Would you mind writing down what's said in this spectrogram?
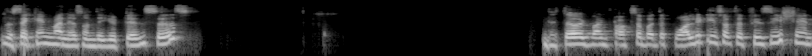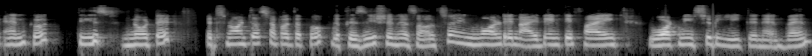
The second one is on the utensils. The third one talks about the qualities of the physician and cook. Please note it. It's not just about the cook. The physician is also involved in identifying what needs to be eaten and when.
